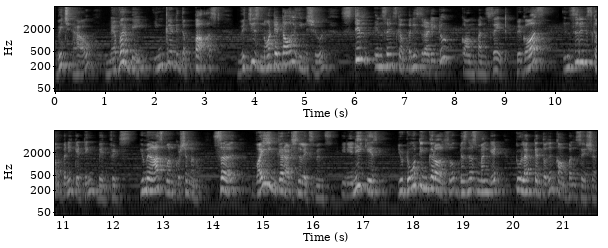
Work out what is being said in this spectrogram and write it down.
which have never been incurred in the past which is not at all insured still insurance company is ready to compensate because insurance company getting benefits. You may ask one question, Nana. Sir, why incur additional expense? In any case, you don't incur also, businessman get 2 lakh 10,000 compensation.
